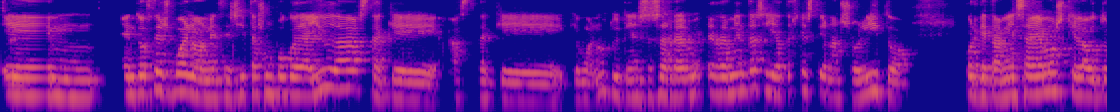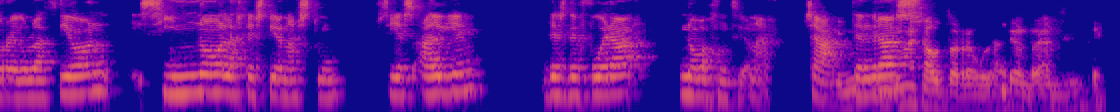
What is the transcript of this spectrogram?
Em, entonces, bueno, necesitas un poco de ayuda hasta que, hasta que, bueno, tú tienes esas herramientas y ya te gestionas solito, porque también sabemos que la autorregulación, si no la gestionas tú, si es alguien desde fuera, no va a funcionar sea, tendrás... No es autorregulación realmente.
